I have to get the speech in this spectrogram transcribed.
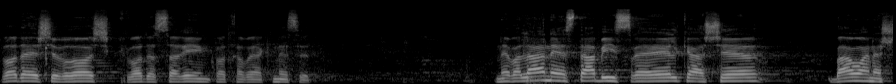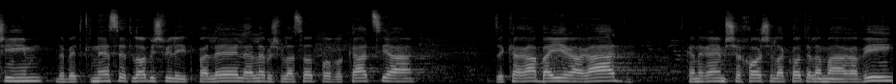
כבוד היושב-ראש, כבוד השרים, כבוד חברי הכנסת, נבלה נעשתה בישראל כאשר באו אנשים לבית-כנסת לא בשביל להתפלל אלא בשביל לעשות פרובוקציה. זה קרה בעיר ערד, כנראה המשכו של הכותל המערבי,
